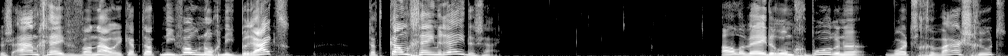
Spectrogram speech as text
Dus aangeven van, nou, ik heb dat niveau nog niet bereikt, dat kan geen reden zijn. Alle wederom geborenen wordt gewaarschuwd,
